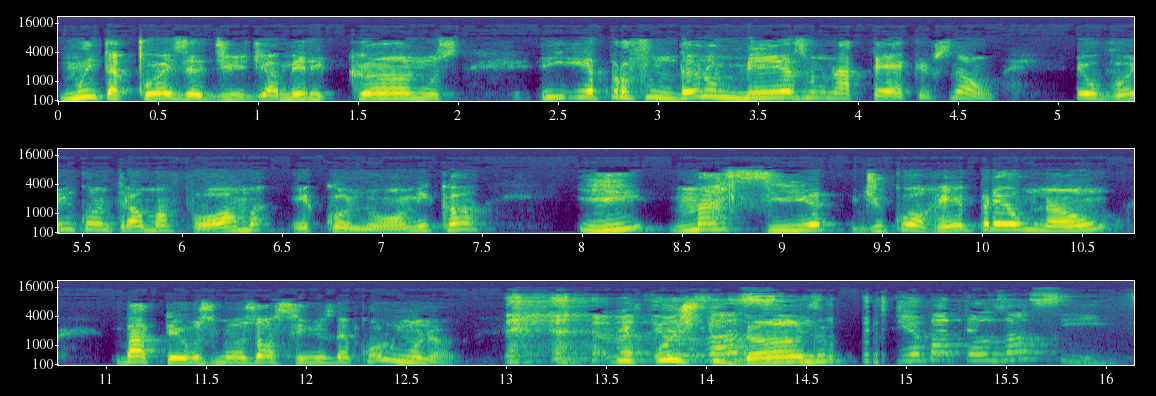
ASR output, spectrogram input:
muita coisa de, de americanos, e, e, aprofundando mesmo na técnica. Não, eu vou encontrar uma forma econômica e macia de correr para eu não bater os meus ossinhos da coluna. e fui estudando. Podia bater os ossinhos.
